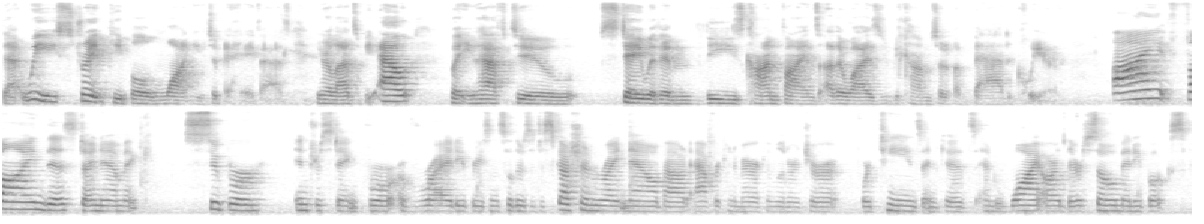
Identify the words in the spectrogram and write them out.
that we straight people want you to behave as. You're allowed to be out, but you have to stay within these confines, otherwise, you become sort of a bad queer. I find this dynamic super interesting for a variety of reasons. So there's a discussion right now about African American literature for teens and kids, and why are there so many books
